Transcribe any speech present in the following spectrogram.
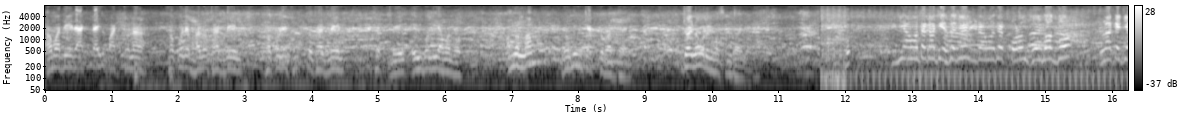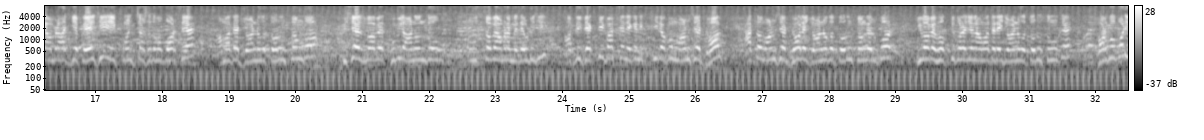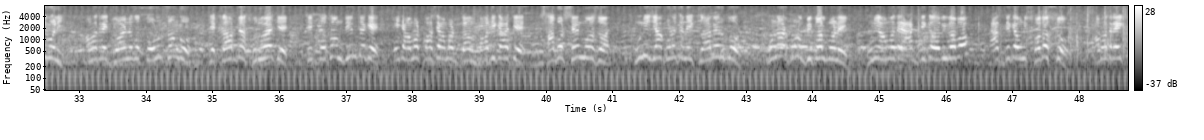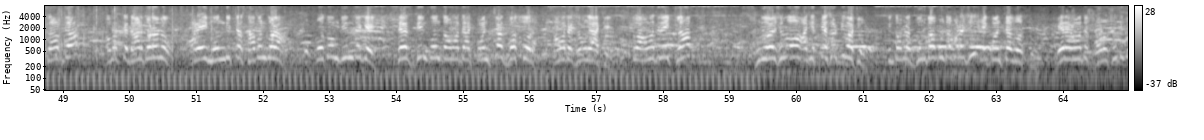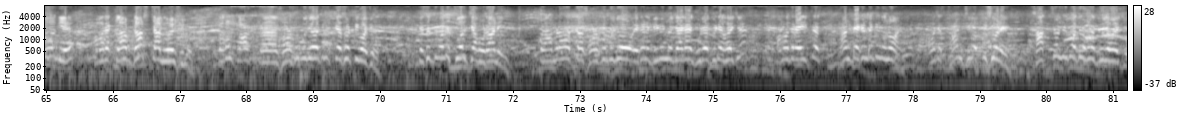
আমাদের একটাই প্রার্থনা সকলে ভালো থাকবেন সকলে সুস্থ থাকবেন। এই- এই বলেই আমার বক্তব্য। আপনার নাম? রবীন চট্টোপাধ্যায়। জয়নগরের বাসিন্দা তিনি আমাদের কাছে এসেছেন এটা আমাদের পরম সৌভাগ্য। ওনাকে যে আমরা আজকে পেয়েছি এই পঞ্চাশতম বর্ষে আমাদের জয়নগর তরুণ সংঘ বিশেষভাবে খুবই আনন্দ উৎসবে আমরা মেতে উঠেছি। আপনি দেখতেই পাচ্ছেন এখানে কী রকম মানুষের ঢল। এত মানুষের ঢল এই জয়নগর তরুণ সংঘের উপর কীভাবে ভক্তি করেছেন আমাদের এই জয়নগর তরুণ সংঘকে? সর্বোপরি বলি, আমাদের এই জয়নগর তরুণ সংঘ যে ক্লাবটা শুরু হয়েছে, সেই প্রথম দিন থেকে এই যে আমার পাশে আমার বাঁদিকে আছে সাগর সেন মহাশয়, উনি যা করেছেন এই ক্লাবের উপর, ওনার কোনো বিকল্প নেই। উনি আমাদের একদিকে অভিভাবক, একদিকে উনি সদস্য। আমাদের এই ক্লাবটা আমাকে দাঁড় করানো আর এই মন্দিরটা স্থাপন করা প্রথম দিন থেকে শেষ দিন পর্যন্ত আমাদের আজ পঞ্চাশ বছর আমাদের সঙ্গে আছে। তো আমাদের এই ক্লাব শুরু হয়েছিল আজকে তেষট্টি বছর, কিন্তু আমরা দুর্গা পুজো করেছি এই পঞ্চাশ বছর। এর আমাদের সরস্বতী পুজো দিয়ে আমাদের ক্লাব ডাস চালু হয়েছিল। তখন সরস্বতী পুজো হয়েছিল তেষট্টি বছর। তেষট্টি বছর চলছে এখন রানিং তো আমরা সরস্বতী পুজো এখানে বিভিন্ন জায়গায় ঘুরে ফিরে হয়েছে। আমাদের এই স্থানটা এখানটা কিন্তু নয়, আমাদের স্থান ছিল পিছনে। সাতচল্লিশ বছর ওখানে পুজো হয়েছে।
